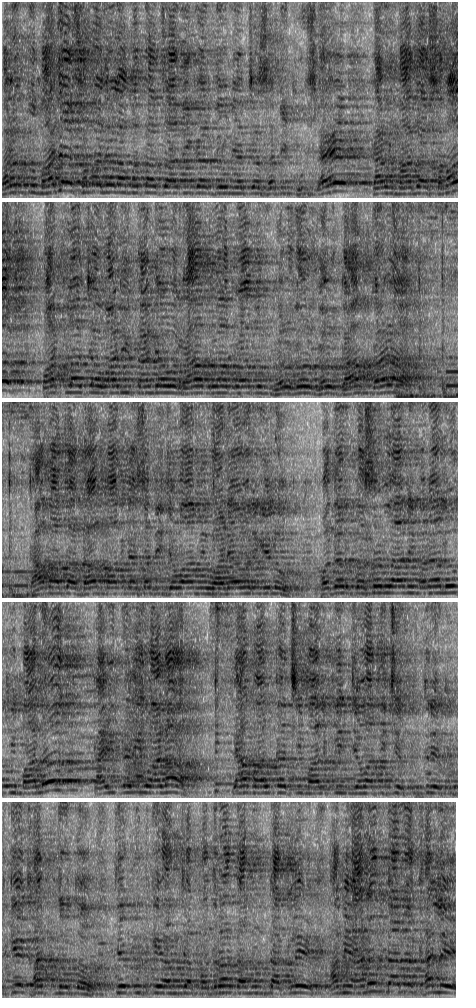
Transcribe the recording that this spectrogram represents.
परंतु माझ्या समाजाला मताचा अधिकार देऊन याच्यासाठी खुश आहे कारण माझा समाज पाटलाच्या वाडी तांड्यावर राब राब राबून घर घर घर घाम गाळा. घामाचा दाब मागण्यासाठी जेव्हा आम्ही वाड्यावर गेलो पदर पसरला आणि म्हणालो की मालक काहीतरी वाडा. त्या मालकाची मालकीन जेव्हा तिचे कुत्रे कुटके खात नव्हतं ते कुटके आमच्या पदरात आणून टाकले आम्ही आनंदानं खाल्ले.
